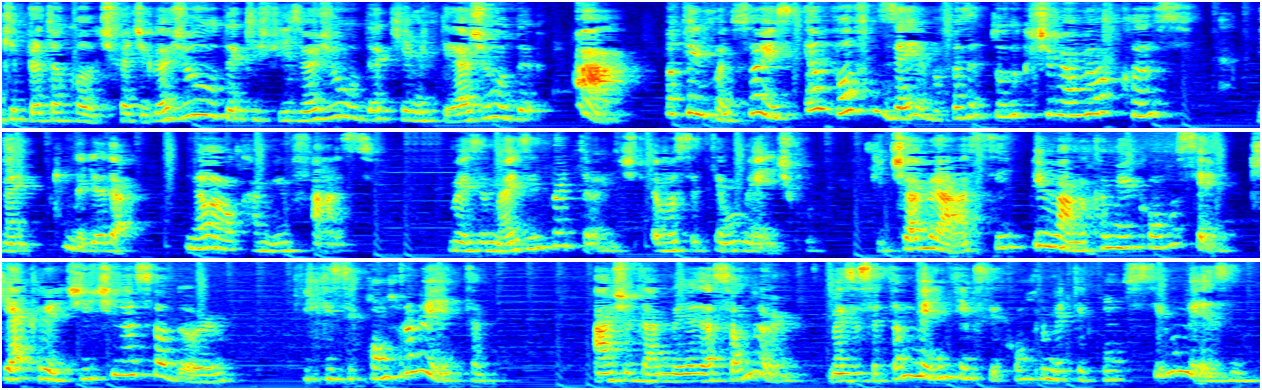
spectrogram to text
que protocolo de fadiga ajuda, que físio ajuda, que MT ajuda. Ah, eu tenho condições? Eu vou fazer, eu vou fazer tudo que tiver ao meu alcance, né, para melhorar. Não é um caminho fácil, mas o mais importante é você ter um médico que te abrace e vá no caminho com você, que acredite na sua dor, e que se comprometa a ajudar a melhorar sua dor. Mas você também tem que se comprometer consigo mesmo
